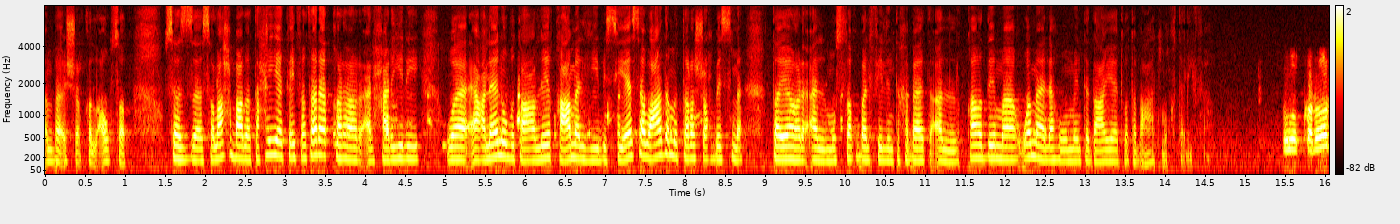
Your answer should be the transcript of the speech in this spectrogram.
أنباء الشرق الأوسط. أستاذ صلاح بعد تحية كيف ترى قرار الحريري وإعلانه بتعليق عمله بالسياسة وعدم الترشح باسم تيار المستقبل في الانتخابات القادمة وما له من تداعيات وتبعات مختلفة؟ هو قرار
